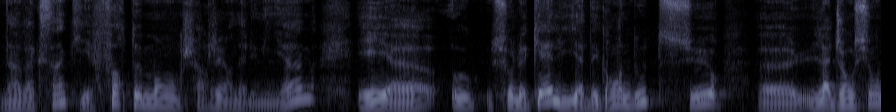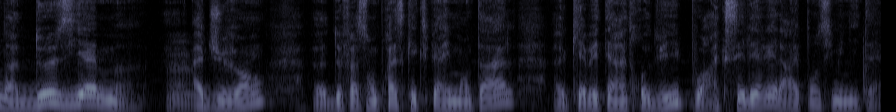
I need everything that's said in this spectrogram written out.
d'un vaccin qui est fortement chargé en aluminium et sur lequel il y a des grands doutes sur l'adjonction d'un deuxième Hmm. adjuvant euh, de façon presque expérimentale euh, qui avait été introduit pour accélérer la réponse immunitaire.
